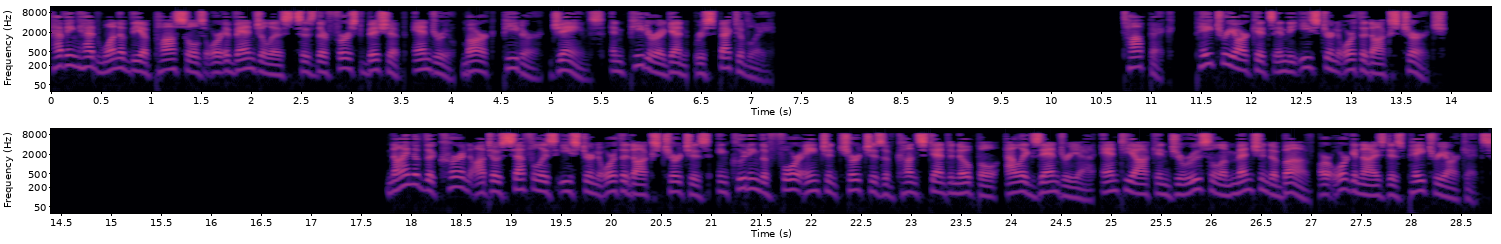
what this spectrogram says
having had one of the apostles or evangelists as their first bishop, Andrew, Mark, Peter, James, and Peter again, respectively. Patriarchates in the Eastern Orthodox Church Nine of the current autocephalous Eastern Orthodox churches, including the four ancient churches of Constantinople, Alexandria, Antioch and Jerusalem mentioned above, are organized as patriarchates.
